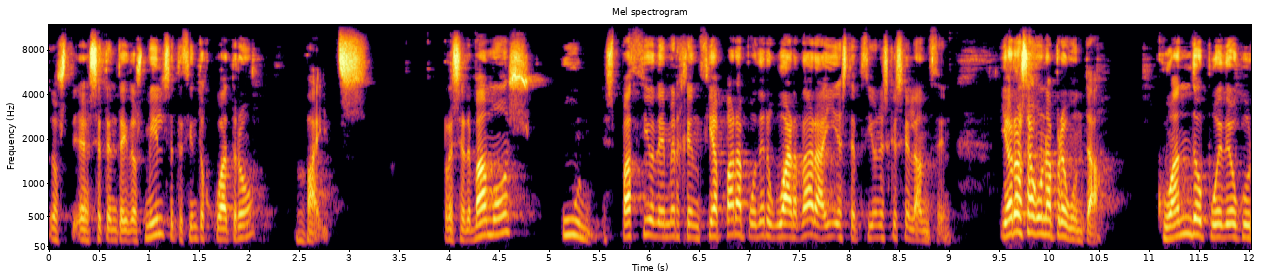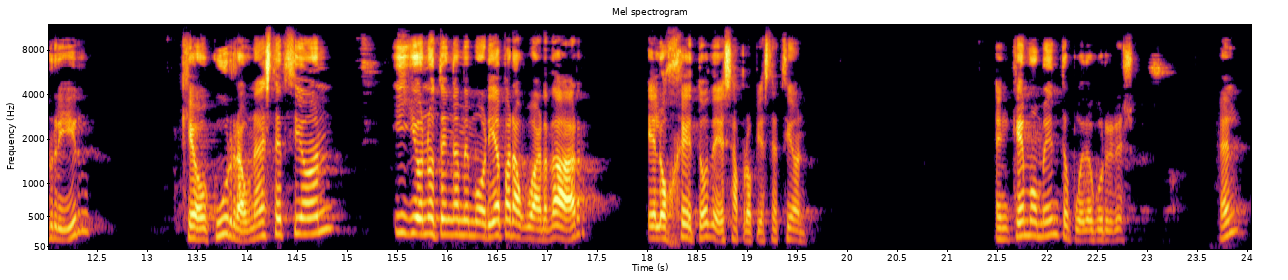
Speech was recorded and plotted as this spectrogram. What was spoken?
72.704 eh, bytes. Reservamos un espacio de emergencia para poder guardar ahí excepciones que se lancen. Y ahora os hago una pregunta. ¿Cuándo puede ocurrir que ocurra una excepción y yo no tenga memoria para guardar el objeto de esa propia excepción? ¿En qué momento puede ocurrir eso? ¿El?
